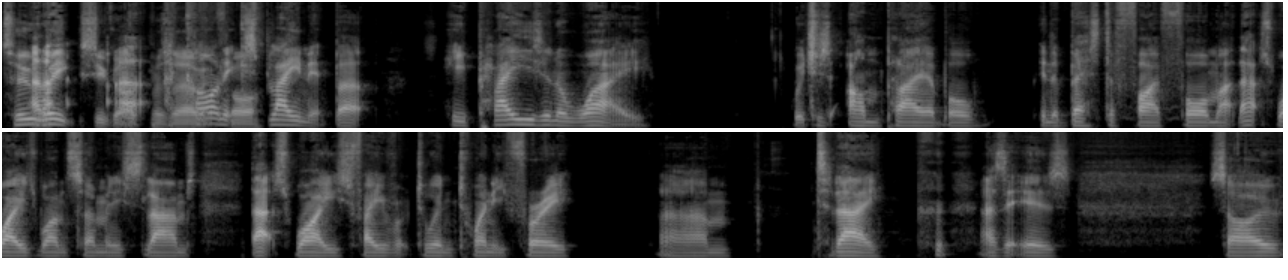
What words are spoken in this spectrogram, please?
two And I- weeks you've got I- to preserve I can't it explain it, but he plays in a way which is unplayable in the best of five format. That's why he's won so many slams. That's why he's favourite to win 23 um, today, as it is. So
